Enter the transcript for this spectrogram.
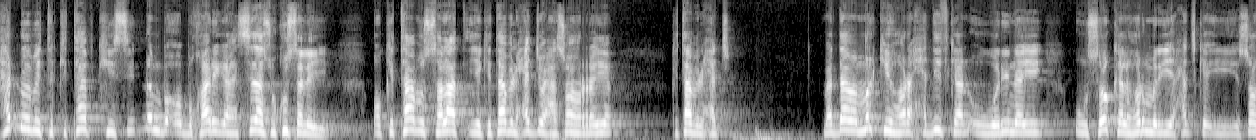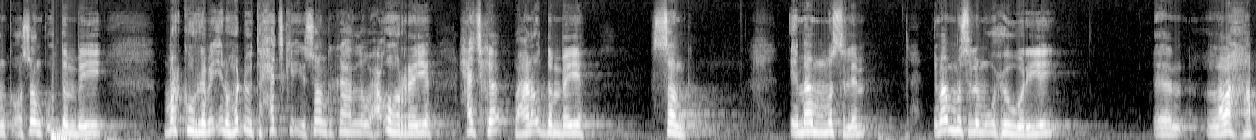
Hadhoobeyta kitaabkiisii dhanba oo bukhaariga ah sidaasuu ku saleeyey oo kitaabu salaat iyo kitaabu alxaji waxaa soo horreeya kitaab alxaj maadaama markii hore xadiidkan uu warinayey uu soo kala hormariyey xajka iyo soonka oo soonka u dambeeyey markuu rabay inuu hadhowta xajka iyo soonka ka hadlo waxaa u horreeya xajka waxaana laba hab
